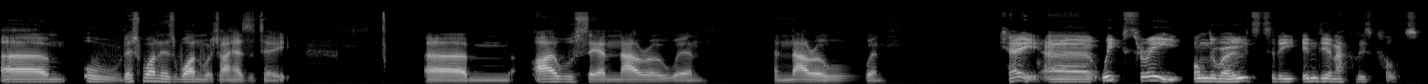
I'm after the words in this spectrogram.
Um, oh, this one is one which I hesitate. Um, I will say a narrow win, a narrow win. Okay, uh, week three on the road to the Indianapolis Colts.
